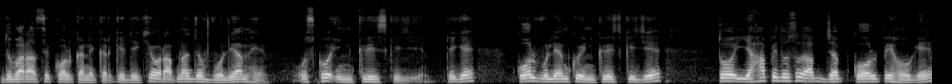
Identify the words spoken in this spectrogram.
दोबारा से कॉल कनेक्ट करके देखिए और अपना जो वॉल्यूम है, उसको इंक्रीज़ कीजिए, ठीक है? कॉल वॉल्यूम को इंक्रीज़ कीजिए। तो यहाँ पे दोस्तों आप जब कॉल पे होगे,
